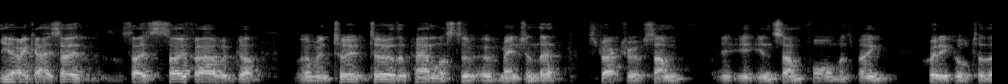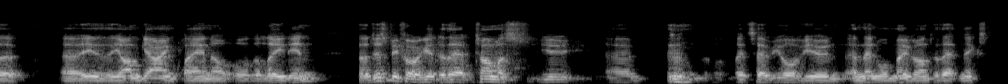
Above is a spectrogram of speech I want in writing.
Yeah, okay. So, so so far we've got. I mean, two two of the panelists have mentioned that structure of some in some form as being critical to the uh, either the ongoing plan or, or, the lead in. So, just before we get to that, Thomas, you um, let's have your view, and, and, then we'll move on to that next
